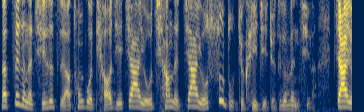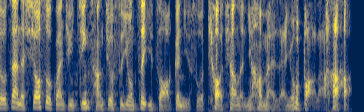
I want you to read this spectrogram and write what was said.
那这个呢，其实只要通过调节加油枪的加油速度，就可以解决这个问题了。加油站的销售冠军经常就是用这一招跟你说跳枪了，你要买燃油宝了，哈哈。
